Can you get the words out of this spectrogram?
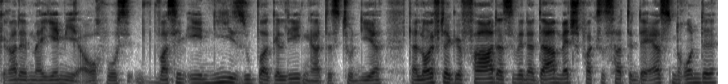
gerade in Miami auch, was ihm eh nie super gelegen hat, das Turnier. Da läuft er Gefahr, dass wenn er da Matchpraxis hat in der ersten Runde,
